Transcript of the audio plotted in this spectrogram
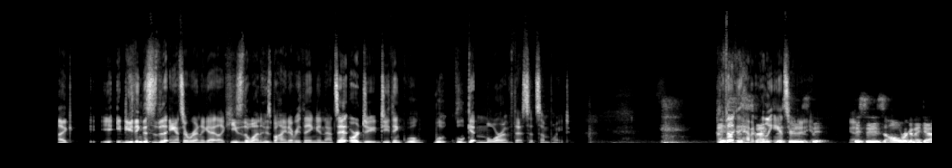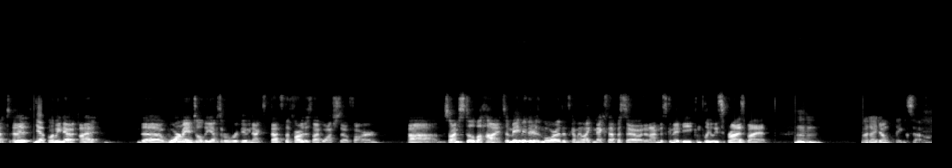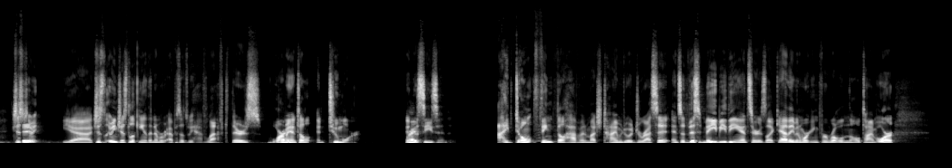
Like, do you think this is the answer we're gonna get? Like, he's the one who's behind everything, and that's it, or do do you think we'll we'll we'll get more of this at some point? I feel like they haven't really answered is it yet. the- Yeah. This is all we're gonna get. And it, Yep. let me know. I the War Mantle, the episode we're reviewing next. That's the farthest I've watched so far. Um, so I'm still behind. So maybe there's more that's coming like next episode, and I'm just gonna be completely surprised by it. hmm But I don't think so. Just, It- I mean, yeah, just I mean, just looking at the number of episodes we have left, there's War Right. Mantle and two more in the season. I don't think they'll have much time to address it. And so this may be the answer is like, yeah, they've been working for Roland the whole time. Or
